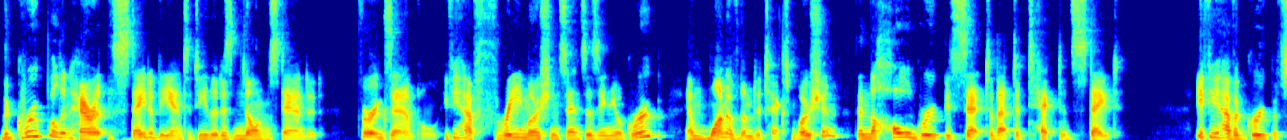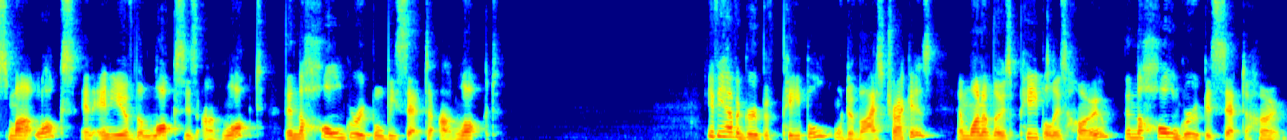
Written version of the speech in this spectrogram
The group will inherit the state of the entity that is non-standard. For example, if you have three motion sensors in your group and one of them detects motion, then the whole group is set to that detected state. If you have a group of smart locks and any of the locks is unlocked, then the whole group will be set to unlocked. If you have a group of people or device trackers and one of those people is home, then the whole group is set to home.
